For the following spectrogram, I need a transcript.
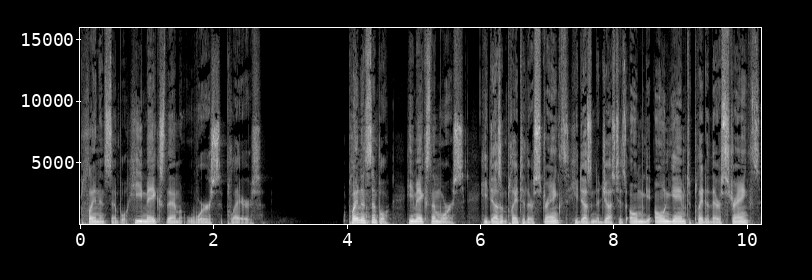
Plain and simple. He makes them worse players. Plain and simple. He makes them worse. He doesn't play to their strengths. He doesn't adjust his own own game to play to their strengths.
